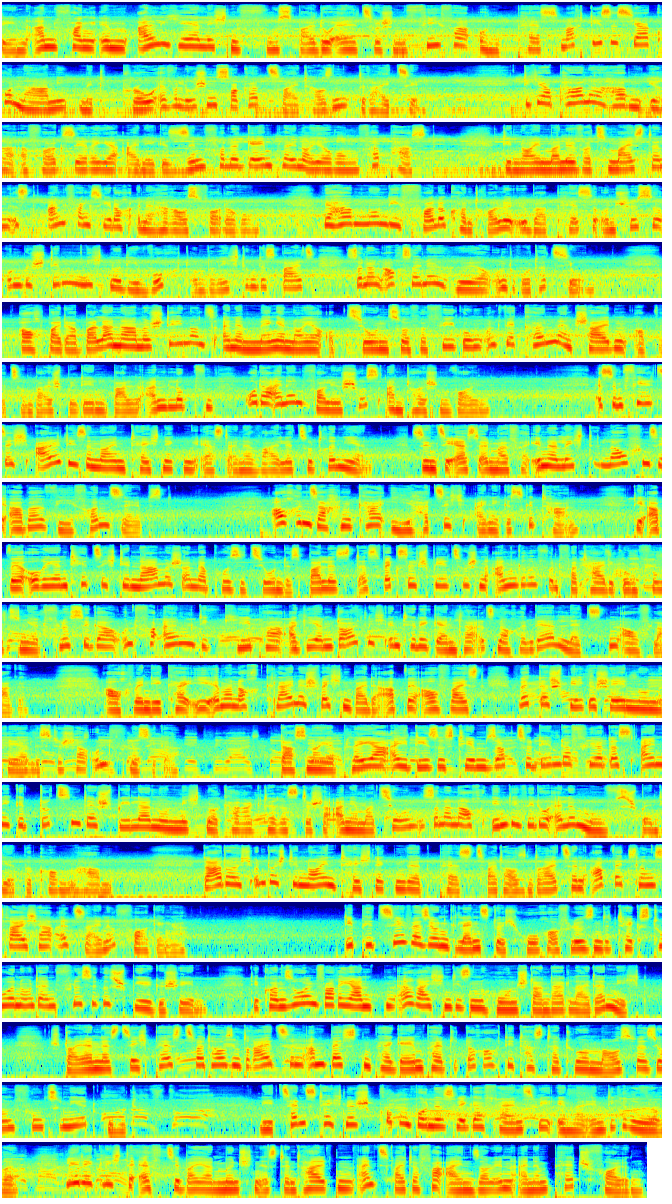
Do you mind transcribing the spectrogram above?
Den Anfang im alljährlichen Fußballduell zwischen FIFA und PES macht dieses Jahr Konami mit Pro Evolution Soccer 2013. Die Japaner haben ihrer Erfolgsserie einige sinnvolle Gameplay-Neuerungen verpasst. Die neuen Manöver zu meistern ist anfangs jedoch eine Herausforderung. Wir haben nun die volle Kontrolle über Pässe und Schüsse und bestimmen nicht nur die Wucht und Richtung des Balls, sondern auch seine Höhe und Rotation. Auch bei der Ballannahme stehen uns eine Menge neuer Optionen zur Verfügung und wir können entscheiden, ob wir zum Beispiel den Ball anlupfen oder einen Volleyschuss antäuschen wollen. Es empfiehlt sich, all diese neuen Techniken erst eine Weile zu trainieren. Sind sie erst einmal verinnerlicht, laufen sie aber wie von selbst. Auch in Sachen KI hat sich einiges getan. Die Abwehr orientiert sich dynamisch an der Position des Balles, das Wechselspiel zwischen Angriff und Verteidigung funktioniert flüssiger und vor allem die Keeper agieren deutlich intelligenter als noch in der letzten Auflage. Auch wenn die KI immer noch kleine Schwächen bei der Abwehr aufweist, wirkt das Spielgeschehen nun realistischer und flüssiger. Das neue Player-ID-System sorgt zudem dafür, dass einige Dutzend der Spieler nun nicht nur charakteristische Animationen, sondern auch individuelle Moves spendiert bekommen haben. Dadurch und durch die neuen Techniken wird PES 2013 abwechslungsreicher als seine Vorgänger. Die PC-Version glänzt durch hochauflösende Texturen und ein flüssiges Spielgeschehen. Die Konsolenvarianten erreichen diesen hohen Standard leider nicht. Steuern lässt sich PES 2013 am besten per Gamepad, doch auch die Tastatur-Maus-Version funktioniert gut. Lizenztechnisch gucken Bundesliga-Fans wie immer in die Röhre. Lediglich der FC Bayern München ist enthalten, ein zweiter Verein soll in einem Patch folgen.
